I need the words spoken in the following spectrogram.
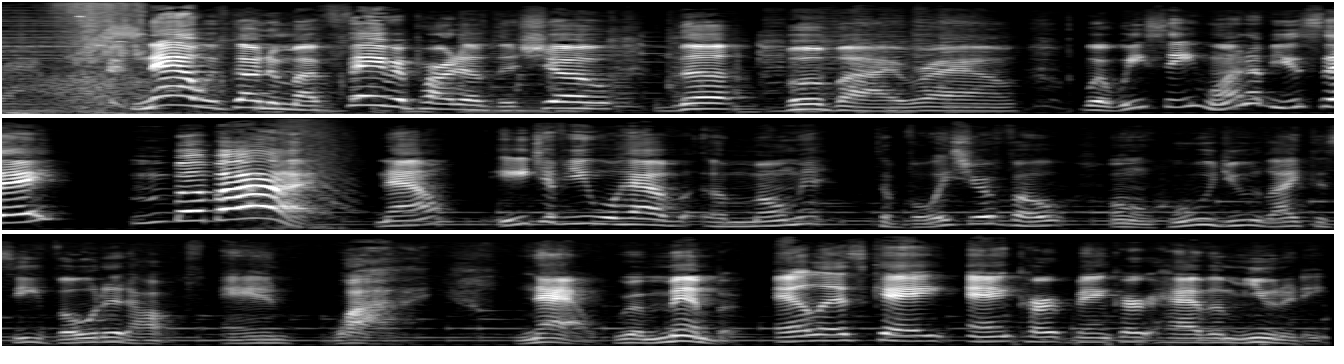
round. Now we've come to my favorite part of the show, the bye bye round, where we see one of you say bye bye. Now, each of you will have a moment to voice your vote on who you'd like to see voted off and why. Now, remember, LSK and Kurt Benkert have immunity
